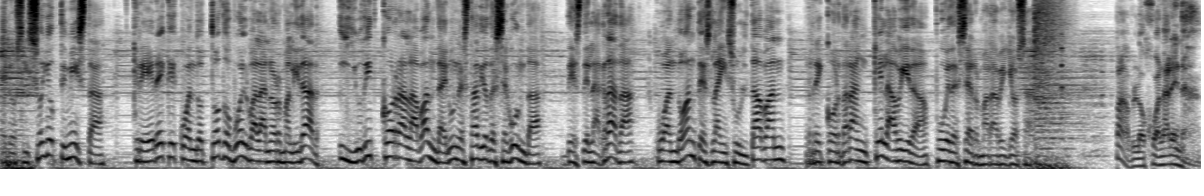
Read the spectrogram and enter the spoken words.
Pero si soy optimista, creeré que cuando todo vuelva a la normalidad y Judith corra a la banda en un estadio de segunda, desde la grada, cuando antes la insultaban, recordarán que la vida puede ser maravillosa. Pablo Juan Arena.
